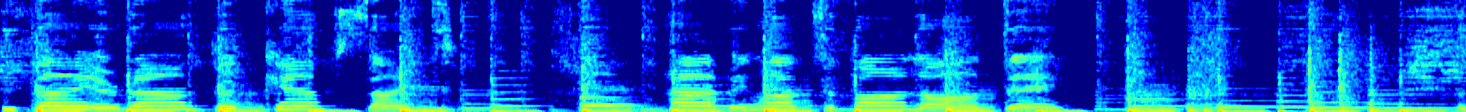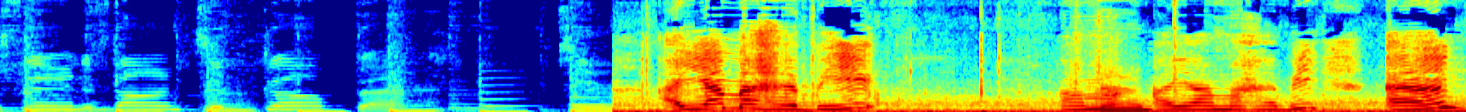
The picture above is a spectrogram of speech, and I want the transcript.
We play around the campsite, having lots of fun all day. But soon it's time to go back to I am a happy. Um, I am a happy and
